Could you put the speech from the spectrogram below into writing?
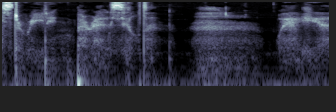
master reading Perez Hilton. We're here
